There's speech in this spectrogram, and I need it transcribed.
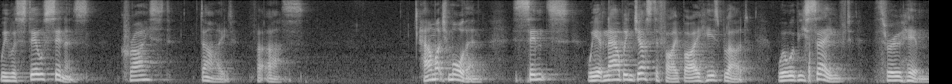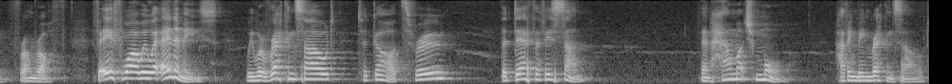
we were still sinners, Christ died for us. How much more then, since we have now been justified by his blood. Will we be saved through him from wrath? For if while we were enemies, we were reconciled to God through the death of his Son, then how much more, having been reconciled,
